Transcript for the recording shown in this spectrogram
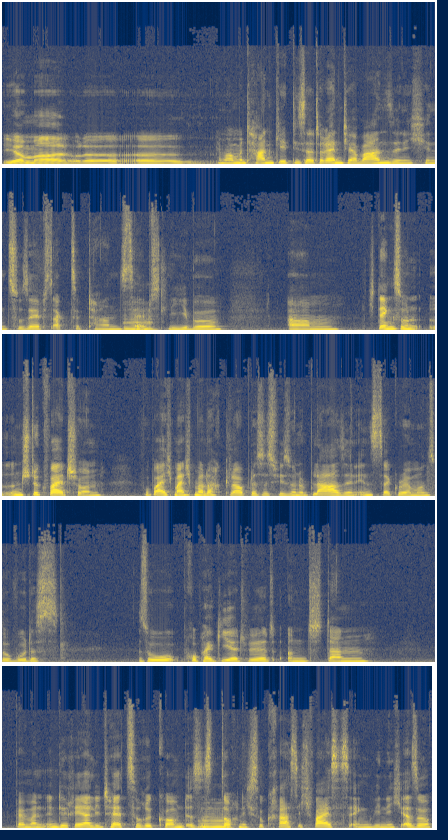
eher mal oder... Äh ja, momentan geht dieser Trend ja wahnsinnig hin zu Selbstakzeptanz, mhm. Selbstliebe. Ähm, ich denke so ein, ein, Stück weit schon. Wobei ich manchmal auch glaube, das ist wie so eine Blase in Instagram und so, wo das so propagiert wird und dann, wenn man in die Realität zurückkommt, ist es mhm. doch nicht so krass. Ich weiß es irgendwie nicht. Also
